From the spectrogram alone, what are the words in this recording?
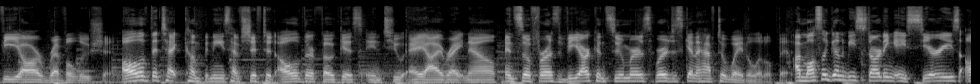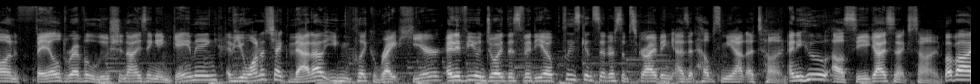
VR revolution. All of the tech companies have shifted all of their focus into AI right now, and so for us VR consumers, we're just gonna have to wait a little bit. I'm also gonna be starting a series on failed revolutionizing in gaming. If you wanna check that out, you can click right here. And if you enjoyed this video, please consider subscribing as it helps me out a ton. Anywho, I'll see you guys next time. Bye-bye.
